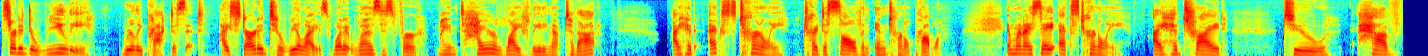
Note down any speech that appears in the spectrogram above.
started to really, really practice it. I started to realize what it was is for my entire life leading up to that. I had externally tried to solve an internal problem. And when I say externally, I had tried to have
